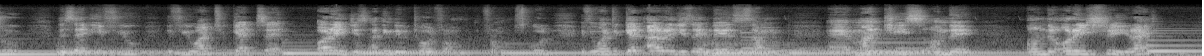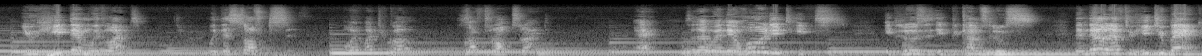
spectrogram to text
true. They said if you if you want to get uh, oranges, I think they were told from from school, if you want to get oranges and there's some uh, monkeys on the on the orange tree, right? You hit them with what? With the soft what what you call soft rocks, right? Eh? So that when they hold it, it it loses, it becomes loose. Then they will have to hit you back.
